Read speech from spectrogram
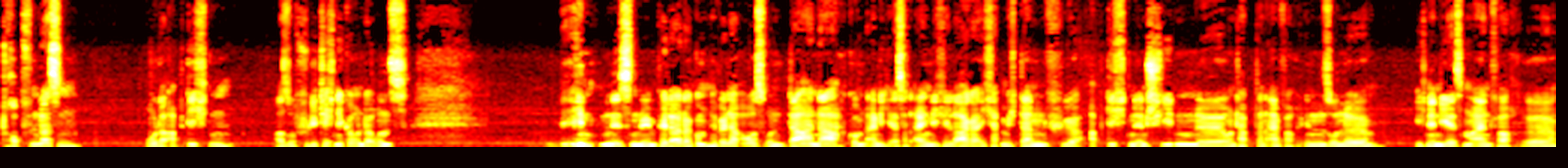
tropfen lassen oder abdichten? Also für die Techniker unter uns. Hinten ist ein Impeller, da kommt eine Welle raus und danach kommt eigentlich erst das eigentliche Lager. Ich habe mich dann für Abdichten entschieden äh, und habe dann einfach in so eine, ich nenne die jetzt mal einfach äh,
